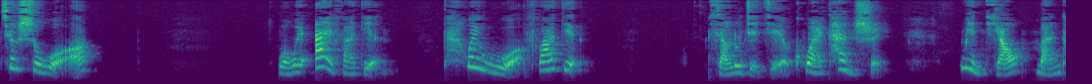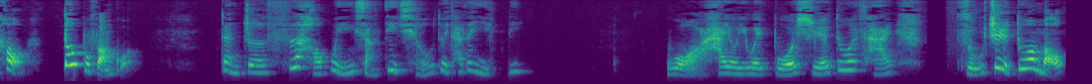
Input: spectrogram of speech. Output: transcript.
就是我。我为爱发电，她为我发电。小鹿姐姐酷爱碳水，面条、馒头都不放过。但这丝毫不影响地球对它的引力。我还有一位博学多才、足智多谋、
